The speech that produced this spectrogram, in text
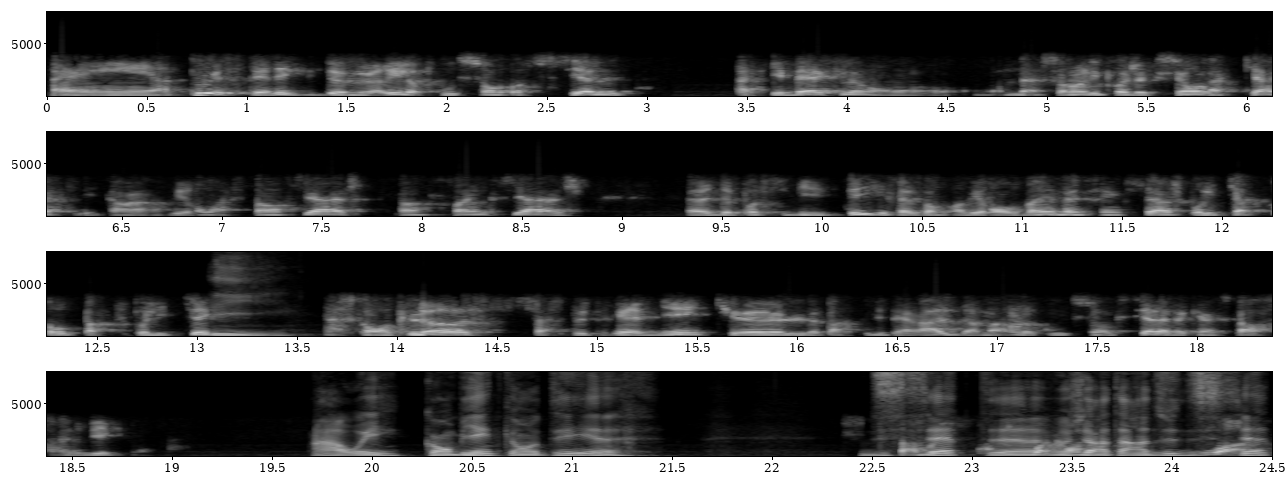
ben, elle peut espérer demeurer l'opposition officielle à Québec. Là, on, on selon les projections, la CAQ est à environ à 100 sièges, 105 sièges euh, de possibilités. Il reste donc environ 20-25 sièges pour les quatre autres partis politiques. À ce compte-là, ça se peut très bien que le Parti libéral demeure l'opposition officielle avec un score symbolique. Ah oui? Combien de comtés? euh? 17? je euh, crois moi, j'ai entendu 17.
